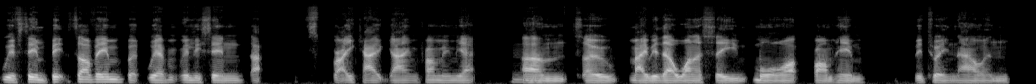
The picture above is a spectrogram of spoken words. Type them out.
we've seen bits of him, but we haven't really seen that breakout game from him yet. Mm. Um, so maybe they'll want to see more from him between now and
